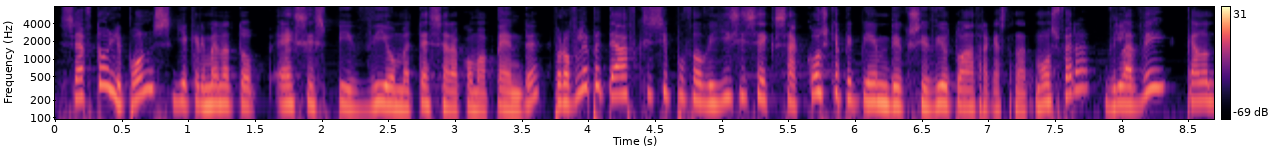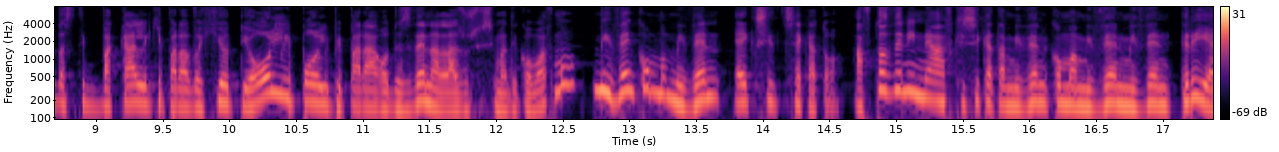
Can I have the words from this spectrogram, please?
Σε αυτό λοιπόν, συγκεκριμένα το SSP2 με 4,5, προβλέπεται αύξηση που θα οδηγήσει σε 600 ppm διοξιδίου του άνθρακα στην ατμόσφαιρα, δηλαδή κάνοντας την μπακάλικη παραδοχή ότι όλοι οι υπόλοιποι παράγοντες δεν αλλάζουν σε σημαντικό βαθμό, 0,06%. Αυτό δεν είναι αύξηση κατά 0,003%,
